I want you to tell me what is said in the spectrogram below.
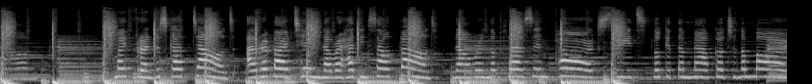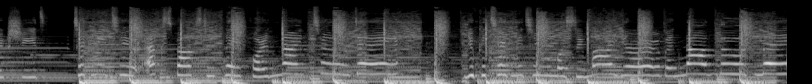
Town. My friend just got downed. I revived him, now we're heading southbound. Now we're in the Pleasant Park streets. Look at the map, go to the mark sheets. Take me to your Xbox to play Fortnite today. You could take me to mostly Meyer, but not Ludley.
